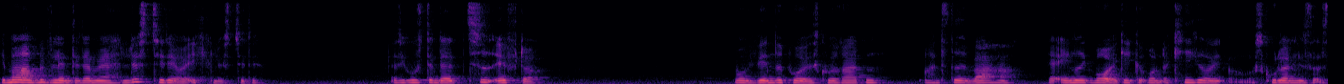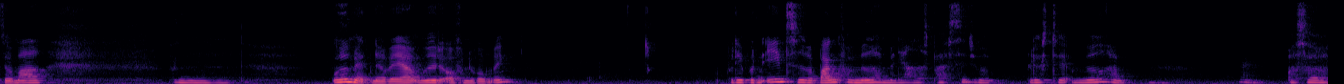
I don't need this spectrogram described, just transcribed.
det er meget ambivalent, det der med at have lyst til det, og ikke have lyst til det. Altså, jeg kan huske den der tid efter, hvor vi ventede på, at jeg skulle i retten, og han stadig var her. Jeg anede ikke, hvor jeg gik rundt og kiggede, og skulderen hele tiden. Altså, det var meget sådan, udmattende at være ude i det offentlige rum, ikke? Fordi på den ene side var jeg bange for at møde ham, men jeg havde også bare sindssygt lyst til at møde ham. Mm. Og så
